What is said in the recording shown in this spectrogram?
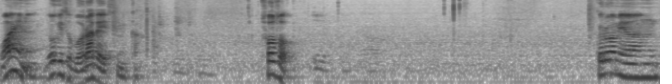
y는 여기서 뭐라 되어 있습니까? 초속. 1 그러면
